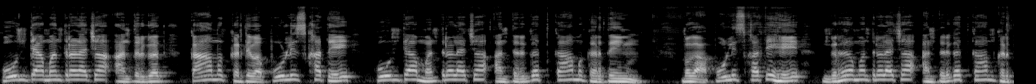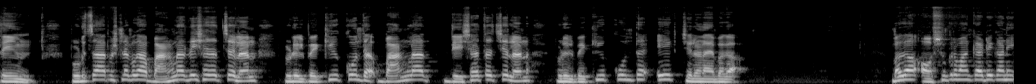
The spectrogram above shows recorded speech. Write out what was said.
कोणत्या मंत्रालयाच्या अंतर्गत काम करते? बघा पोलीस खाते कोणत्या मंत्रालयाच्या अंतर्गत काम करते? बघा पोलीस खाते हे गृह मंत्रालयाच्या अंतर्गत काम करते. पुढचा प्रश्न बघा. बांगलादेशाचं चलन पुढीलपैकी कोणतं? बांगलादेशाचं चलन पुढीलपैकी कोणतं एक चलन आहे? बघा. बघा ऑप्शन क्रमांक या ठिकाणी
